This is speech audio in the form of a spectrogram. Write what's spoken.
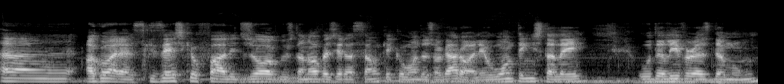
Uh, agora, se quiseres que eu fale de jogos da nova geração, o que, é que eu ando a jogar, olha, eu ontem instalei o Deliver Us the Moon.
